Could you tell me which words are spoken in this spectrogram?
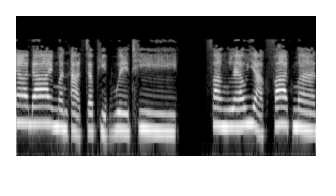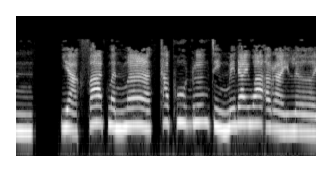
น่าได้มันอาจจะผิดเวที ฟังแล้วอยากฟาดมัน อยากฟาดมันมาก ถ้าพูดเรื่องจริงไม่ได้ว่าอะไรเลย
